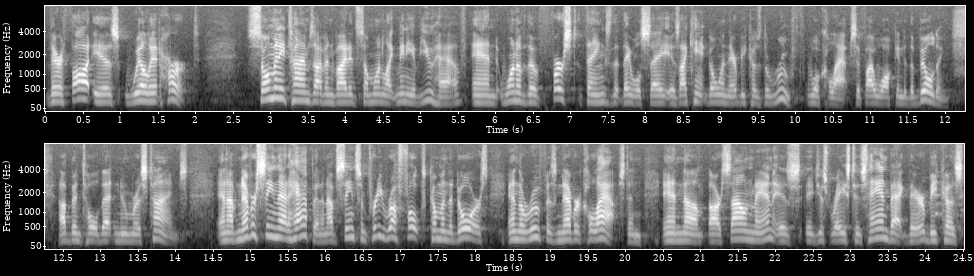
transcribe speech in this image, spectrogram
their thought is, will it hurt? So many times I've invited someone, like many of you have, and one of the first things that they will say is, I can't go in there because the roof will collapse if I walk into the building. I've been told that numerous times. And I've never seen that happen. And I've seen some pretty rough folks come in the doors, and the roof has never collapsed. And, and um, our sound man is just raised his hand back there because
